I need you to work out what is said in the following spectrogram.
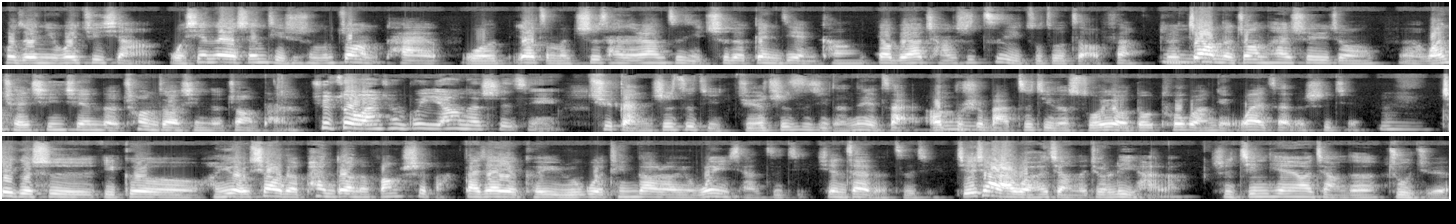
或者你会去想，我现在的身体是什么状态？我要怎么吃才能让自己吃得更健康？要不要尝试自己做做早饭？就这样的状态是一种呃完全新鲜的创造性的状态，去做完全不一样的事情。去感知自己、觉知自己的内在，而不是把自己的所有都托管给外在的世界。嗯，这个是一个很有效的判断的方式吧。大家也可以，如果听到了，也问一下自己现在的自己。接下来我要讲的就厉害了，是今天要讲的主角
